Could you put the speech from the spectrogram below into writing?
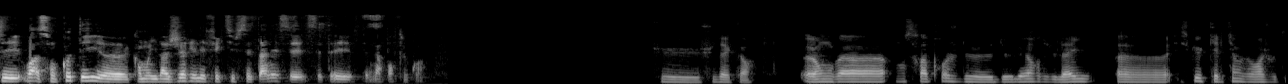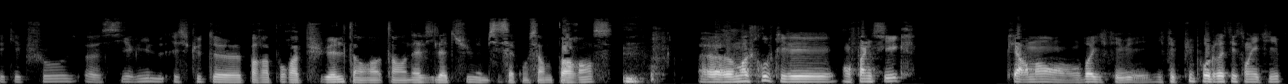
c'est voilà, son côté, euh, comment il a géré l'effectif cette année, c'était n'importe quoi. Je, suis d'accord. Euh, on va, on se rapproche de, de l'heure du live. Euh, est-ce que quelqu'un veut rajouter quelque chose? Cyril, est-ce que par rapport à Puel, tu as, un avis là-dessus, même si ça concerne pas Reims? Moi, je trouve qu'il est en fin de cycle. Clairement, on voit il fait, il fait plus progresser son équipe.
